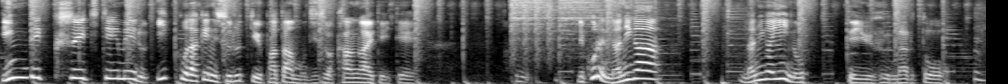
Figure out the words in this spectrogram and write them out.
インデックス HTML1 個だけにするっていうパターンも実は考えていてでこれ何が何がいいのっていうふうになるとうん。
